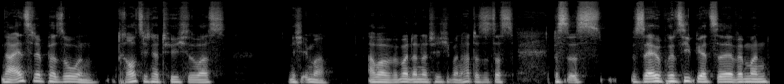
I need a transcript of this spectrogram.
eine einzelne Person traut sich natürlich sowas nicht immer. Aber wenn man dann natürlich jemanden hat, das ist das, das ist dasselbe Prinzip jetzt, äh, wenn man,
